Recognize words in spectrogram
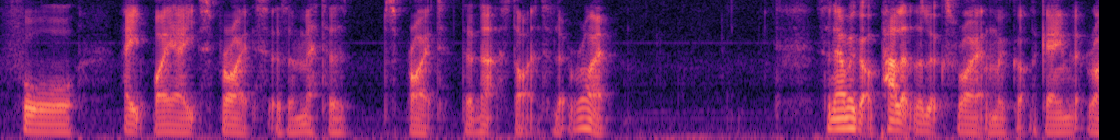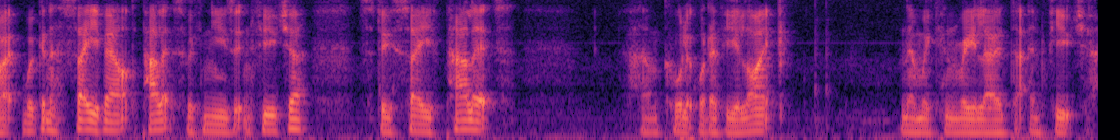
four 8x8 sprites as a meta sprite, then that's starting to look right. So now we've got a palette that looks right and we've got the game look right. We're going to save out the palette so we can use it in future. So do save palette, um, call it whatever you like, and then we can reload that in future.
